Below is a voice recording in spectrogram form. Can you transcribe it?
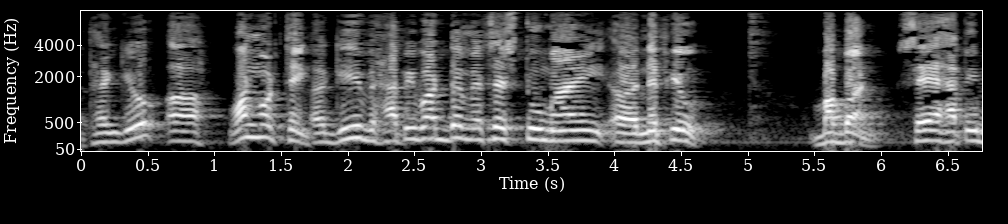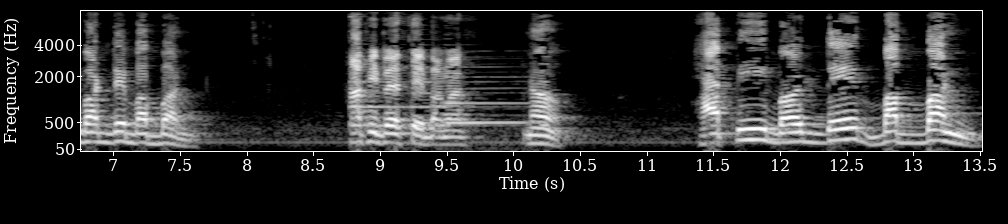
thank you. Uh, one more thing. Uh, give happy birthday message to my uh, nephew, Babban. Say happy birthday, Babban. Happy birthday, Bama. No. Happy birthday, Babban.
